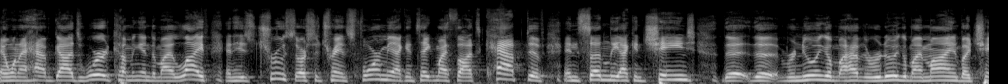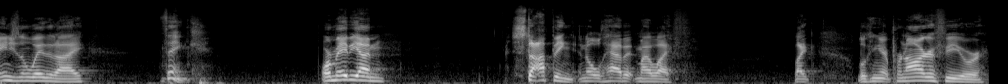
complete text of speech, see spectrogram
And when I have God's Word coming into my life and His truth starts to transform me, I can take my thoughts captive and suddenly I can change the, the renewing of my, have the renewing of my mind by changing the way that I think. Or maybe I'm stopping an old habit in my life, like looking at pornography or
